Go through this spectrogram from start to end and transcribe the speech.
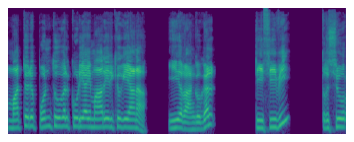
മറ്റൊരു പൊൻതൂവൽ കൂടിയായി മാറിയിരിക്കുകയാണ് ഈ റാങ്കുകൾ. ടി തൃശൂർ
